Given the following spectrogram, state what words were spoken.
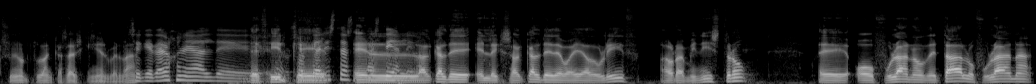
Señor Tudanca, ¿sabes quién es, verdad? Secretario General de Decir los que socialistas de Castilla el León. alcalde, el exalcalde de Valladolid, ahora ministro, eh, o fulano de tal, o fulana,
